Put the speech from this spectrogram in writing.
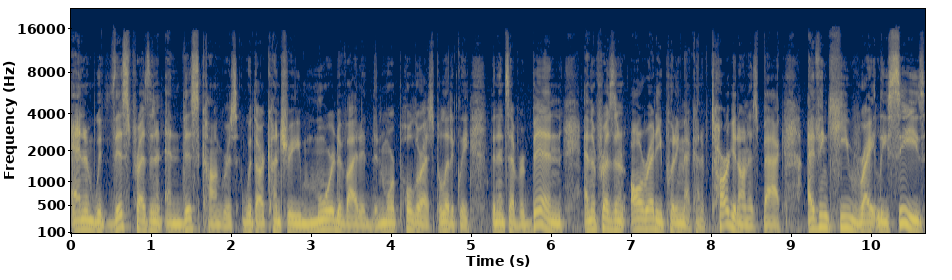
And with this president and this Congress, with our country more divided and more polarized politically than it's ever been, and the president already putting that kind of target on his back, I think he rightly sees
